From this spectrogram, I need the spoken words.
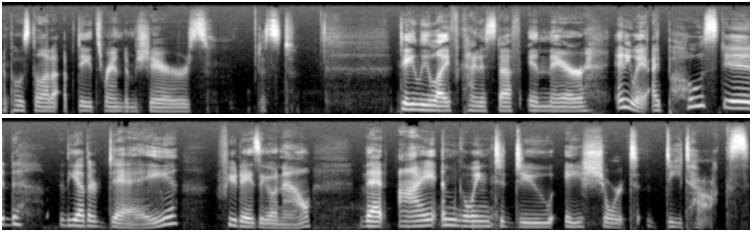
I post a lot of updates, random shares, just daily life kind of stuff in there. Anyway, I posted the other day, a few days ago now, that I am going to do a short detox.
